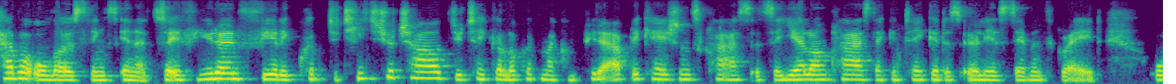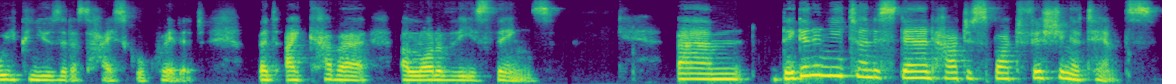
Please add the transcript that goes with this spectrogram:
cover all those things in it. So if you don't feel equipped to teach your child, you take a look at my Computer Applications class. It's a year-long class. They can take it as early as seventh grade, or you can use it as high school credit. But I cover a lot of these things. Um, they're going to need to understand how to spot phishing attempts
